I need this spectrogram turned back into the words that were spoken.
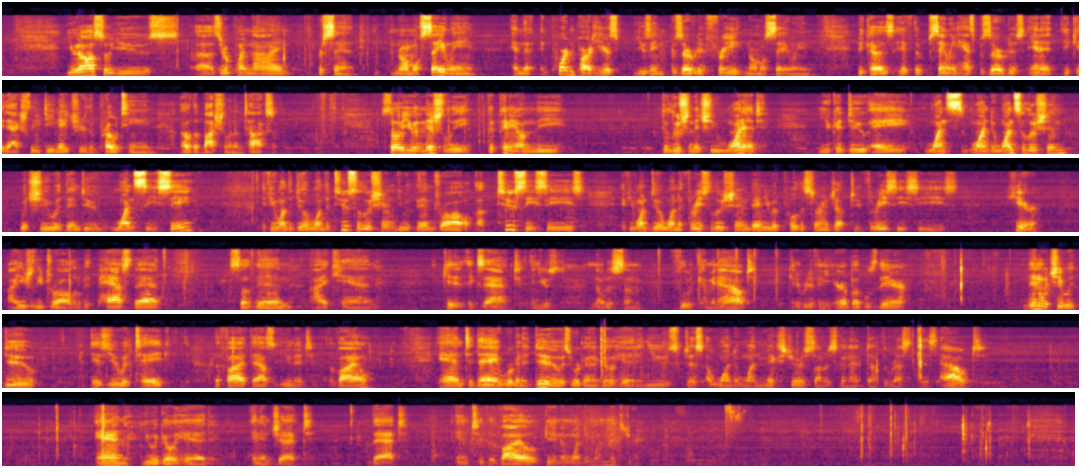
You would also use 0.9% uh, normal saline and the important part here is using preservative-free normal saline because if the saline has preservatives in it, it could actually denature the protein of the botulinum toxin. So you initially, depending on the dilution that you wanted, you could do a one, one to one solution, which you would then do 1 cc. If you wanted to do a 1 to 2 solution, you would then draw up 2 cc's. If you want to do a 1 to 3 solution, then you would pull the syringe up to 3 cc's here. I usually draw a little bit past that so then I can get it exact and you notice some fluid coming out get rid of any air bubbles there. Then what you would do is you would take the 5,000 unit vial and today we're going to do is we're going to go ahead and use just a one-to-one -one mixture so I'm just going to dump the rest of this out. And you would go ahead and inject that into the vial, getting a one-to-one -one mixture.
